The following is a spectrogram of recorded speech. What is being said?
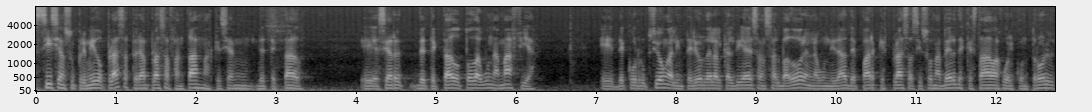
Sí se han suprimido plazas, pero eran plazas fantasmas que se han detectado. se ha detectado toda una mafia de corrupción al interior de la alcaldía de San Salvador, en la unidad de parques, plazas y zonas verdes, que estaba bajo el control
